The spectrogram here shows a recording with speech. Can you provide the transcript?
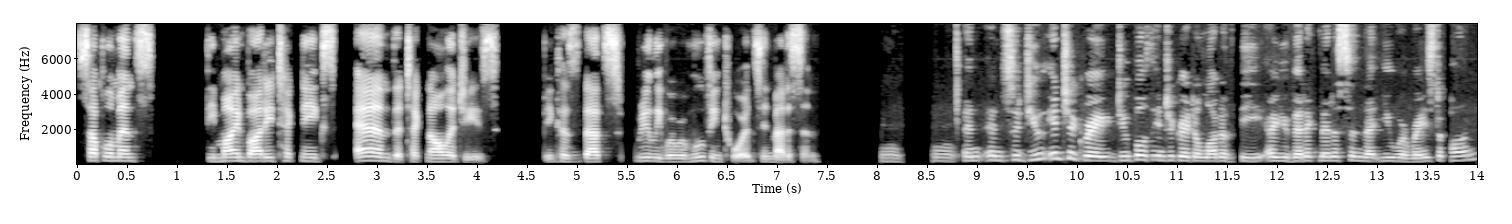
supplements the mind body techniques and the technologies because mm-hmm. that's really where we're moving towards in medicine mm-hmm. and and so do you integrate do you both integrate a lot of the ayurvedic medicine that you were raised upon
